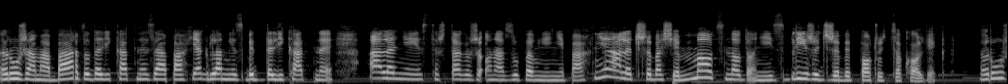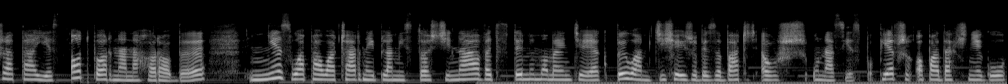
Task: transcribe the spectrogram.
Róża ma bardzo delikatny zapach, jak dla mnie zbyt delikatny, ale nie jest też tak, że ona zupełnie nie pachnie, ale trzeba się mocno do niej zbliżyć, żeby poczuć cokolwiek. Róża ta jest odporna na choroby, nie złapała czarnej plamistości nawet w tym momencie, jak byłam dzisiaj, żeby zobaczyć, a już u nas jest po pierwszych opadach śniegu,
